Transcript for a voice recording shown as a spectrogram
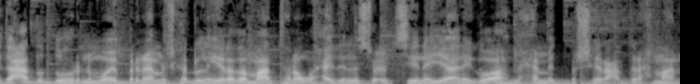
Idaacadda duhurnimo ee barnaamijka dhallinyarada maantana waxaa idinla socodsiinaya anigoo ah maxamed bashiir cabdiraxmaan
